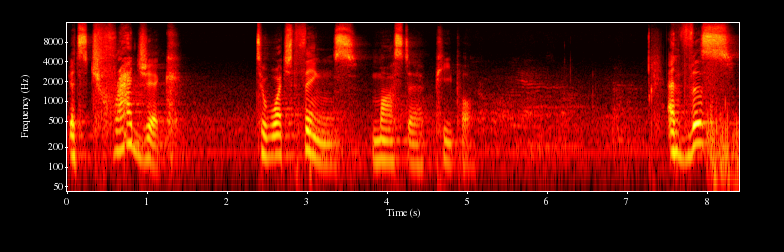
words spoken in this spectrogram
It's tragic to watch things master people. And this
